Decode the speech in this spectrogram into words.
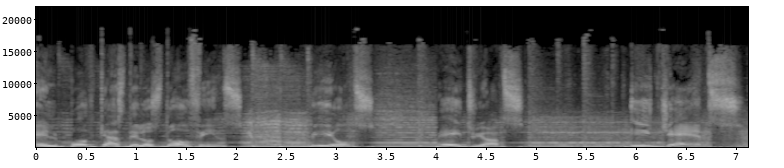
El podcast de los Dolphins, Bills, Patriots y Jets.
